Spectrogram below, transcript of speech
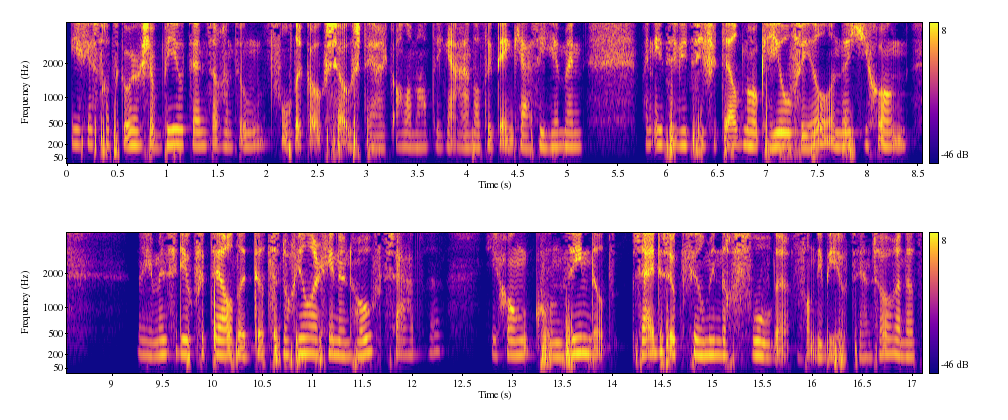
Eergisteren had ik een workshop biotensor en toen voelde ik ook zo sterk allemaal dingen aan. Dat ik denk, ja zie je, mijn, mijn intuïtie vertelt me ook heel veel. En dat je gewoon nou ja, mensen die ook vertelden dat ze nog heel erg in hun hoofd zaten. Je gewoon kon zien dat zij dus ook veel minder voelden van die biotensor. En dat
